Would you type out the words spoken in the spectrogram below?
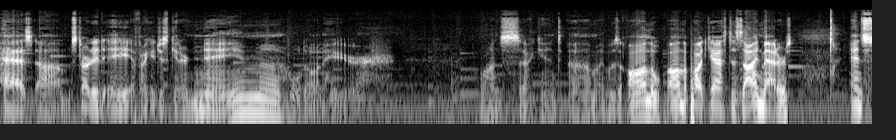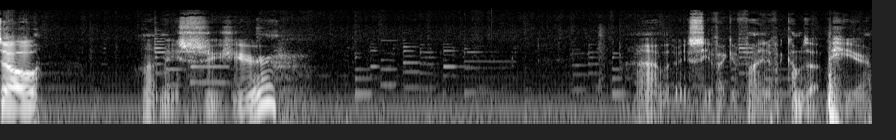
has um, started a. If I could just get her name, uh, hold on here one second. Um, I was on the on the podcast Design Matters, and so let me see here. Uh, let me see if I can find it if it comes up here.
